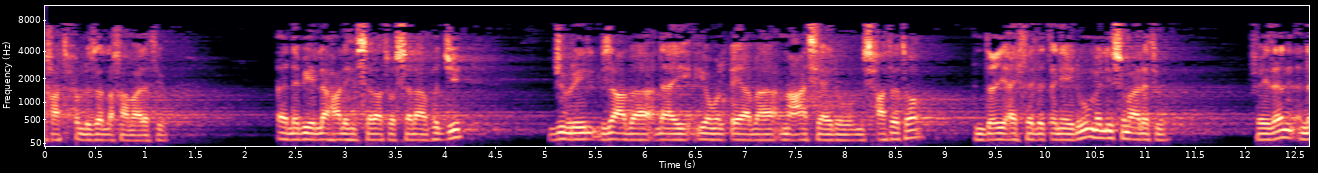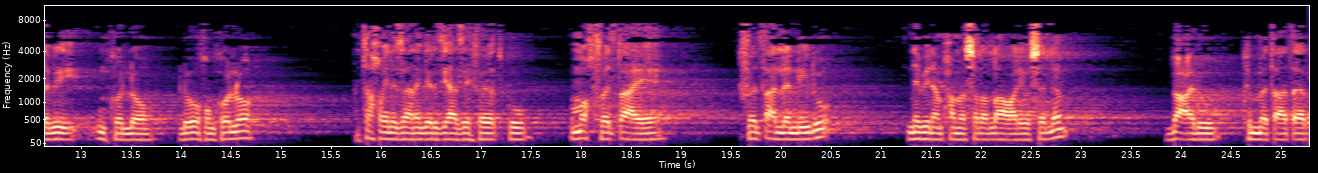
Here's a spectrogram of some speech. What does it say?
ኢኻ ትሕሉ ዘለኻ ማለት እዩ ነብይ ላ ለ ሰላት ወሰላም ሕጂ ጅብሪል ብዛዕባ ናይ ዮም ልቅያማ መዓስያ ኢሉ ምስ ሓተቶ እንድዒ ኣይፈልጥን እየ ኢሉ መሊሱ ማለት እዩ ፈይዘን ነብይ እንከሎ ልኡኽ እንከሎ እንታይ ኮይነ እዛ ነገር እዚኣ ዘይፈለጥኩ እሞ ክፈልጣ እየ ክፈልጣ ኣለኒ ኢሉ ነቢና ምሓመድ ለ ላ ለ ወሰለም ባዕሉ ክመጣጠር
